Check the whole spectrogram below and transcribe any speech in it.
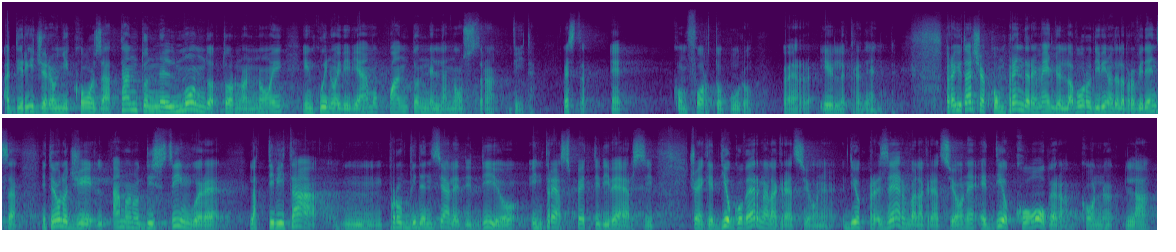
a dirigere ogni cosa, tanto nel mondo attorno a noi in cui noi viviamo, quanto nella nostra vita. Questo è conforto puro per il credente. Per aiutarci a comprendere meglio il lavoro divino della provvidenza, i teologi amano distinguere l'attività mh, provvidenziale di Dio in tre aspetti diversi, cioè che Dio governa la creazione, Dio preserva la creazione e Dio coopera con la creazione.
